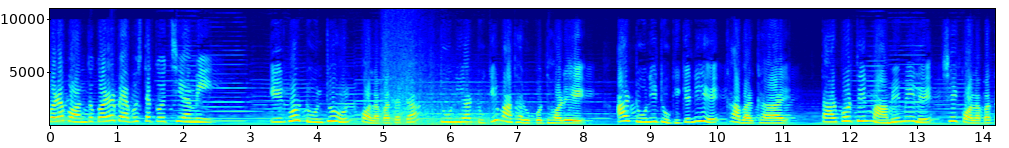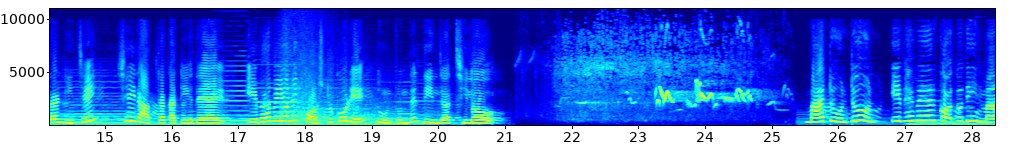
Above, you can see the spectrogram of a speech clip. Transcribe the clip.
পড়া বন্ধ করার ব্যবস্থা করছি আমি। এরপর টুনটুন কলা পাতাটা টুনি আর টুকি মাথার উপর ধরে আর টুনি টুকিকে নিয়ে খাবার খায়। তারপর তিন মামে মিলে সেই কলাপাতার নিচেই সেই রাতটা কাটিয়ে দেয়। এভাবেই অনেক কষ্ট করে টুনটুনদের দিন যাচ্ছিল। মা টুনটুন, এভাবে আর কতদিন মা?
